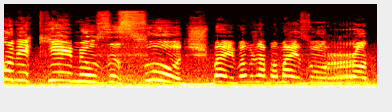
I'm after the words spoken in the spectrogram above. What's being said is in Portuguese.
como é que é, meus açudes? Bem, vamos lá para mais um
